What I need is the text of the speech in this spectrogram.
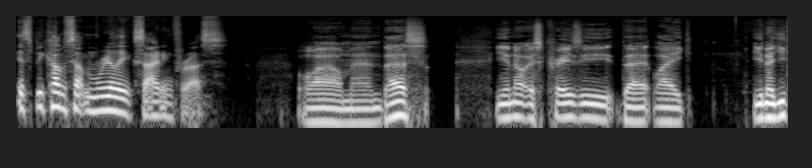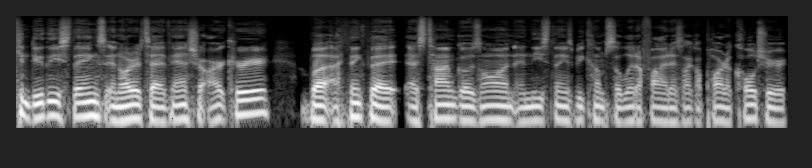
it's become something really exciting for us. Wow, man. That's, you know, it's crazy that, like, you know, you can do these things in order to advance your art career. But I think that as time goes on and these things become solidified as like a part of culture,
